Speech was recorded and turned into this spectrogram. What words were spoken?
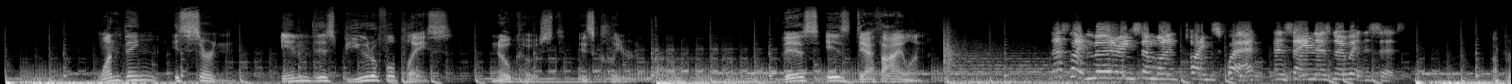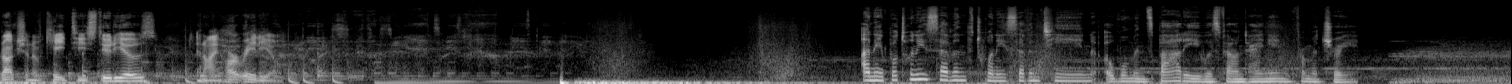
One thing is certain in this beautiful place, no coast is clear. This is Death Island. That's like murdering someone in Times Square and saying there's no witnesses. Production of KT Studios and iHeartRadio. On April 27, 2017, a woman's body was found hanging from a tree.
